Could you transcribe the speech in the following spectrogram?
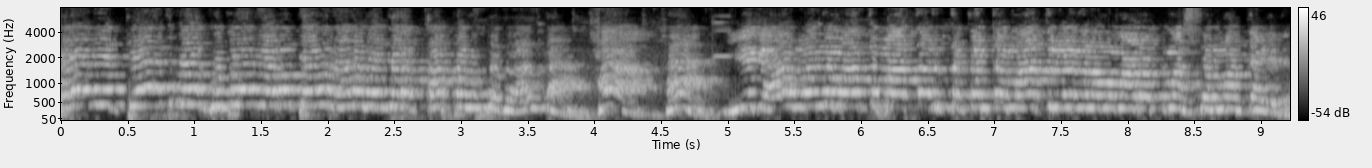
ನನಗೆ ಅಂತ. ಹಾ. ಹಾ. ಈಗ ಒಂದು ಮಾತು ಮಾತಾಡ್ತಕ್ಕಂತ ಮಾತುಗಳನ್ನು ನಮ್ಮ ಮಾರತ್ ಮಾಸ್ತರ್ ಮಾತಾಡಿದೆ.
